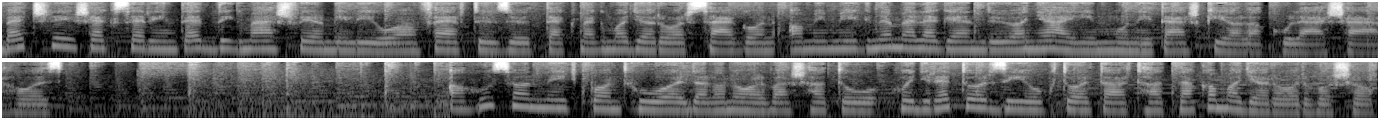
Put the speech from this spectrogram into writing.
Becslések szerint eddig másfél millióan fertőződtek meg Magyarországon, ami még nem elegendő a nyári immunitás kialakulásához. A 24.hu oldalon olvasható, hogy retorzióktól tarthatnak a magyar orvosok.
